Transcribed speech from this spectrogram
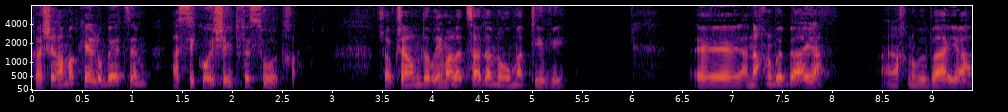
כאשר המקל הוא בעצם הסיכוי שיתפסו אותך. עכשיו, כשאנחנו מדברים על הצד הנורמטיבי, אנחנו בבעיה. אנחנו בבעיה,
